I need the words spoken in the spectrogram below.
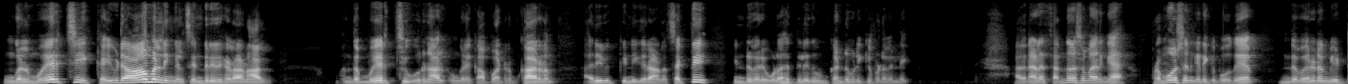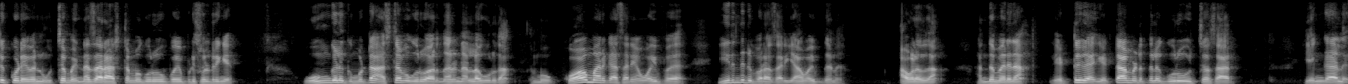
உங்கள் முயற்சி கைவிடாமல் நீங்கள் சென்றீர்களானால் அந்த முயற்சி ஒரு நாள் உங்களை காப்பாற்றும். காரணம் அறிவுக்கு நிகரான சக்தி இன்று வரை உலகத்தில் எதுவும் கண்டுபிடிக்கப்படவில்லை. அதனால் சந்தோஷமாக இருங்க. ப்ரமோஷன் கிடைக்க போகுது. இந்த வருடம் எட்டுக்குடையவன் உச்சம் என்ன சார்? அஷ்டம குரு போய் இப்படி சொல்கிறீங்க உங்களுக்கு மட்டும் அஷ்டம குருவாக இருந்தாலும் நல்ல குரு தான். நம்ம கோபமாக இருக்கா சார்? என் ஒய்ஃபு இருந்துட்டு போகிறா சார். என் ஒய்ஃப் தானே. அவ்வளவுதான். அந்த மாதிரி தான். எட்டு எட்டாம் இடத்துல குரு உச்சம் சார். எங்காலு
